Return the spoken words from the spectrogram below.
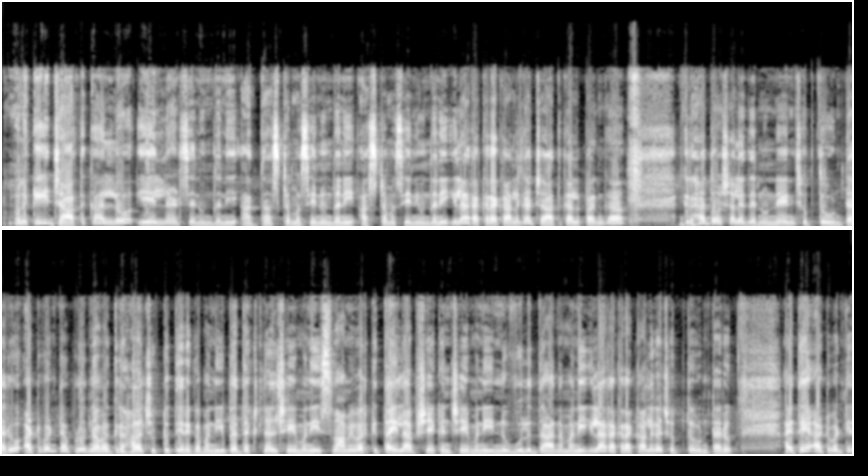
మనకి జాతకాల్లో ఏలినాడు శని ఉందని అర్ధాష్టమ శని ఉందని అష్టమ శని ఉందని ఇలా రకరకాలుగా జాతకాల పరంగా గ్రహ దోషాలు ఏదైనా ఉన్నాయని చెప్తూ ఉంటారు. అటువంటప్పుడు నవగ్రహాల చుట్టూ తిరగమని ప్రదక్షిణలు చేయమని స్వామివారికి తైలాభిషేకం చేయమని నువ్వులు దానమని ఇలా రకరకాలుగా చెప్తూ ఉంటారు. అయితే అటువంటి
